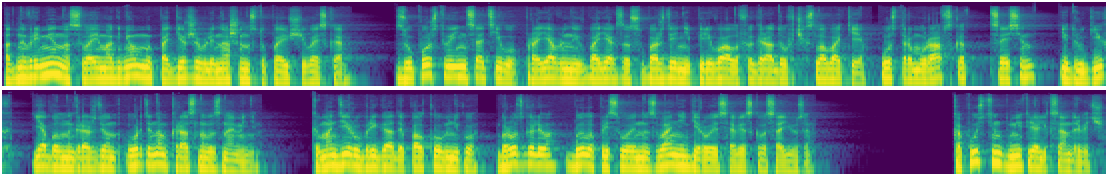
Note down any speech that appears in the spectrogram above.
Одновременно своим огнем мы поддерживали наши наступающие войска. За упорство и инициативу, проявленные в боях за освобождение перевалов и городов Чехословакии Остро-Муравска, Цесин и других, я был награжден орденом Красного Знамени. Командиру бригады полковнику Брозгалю было присвоено звание Героя Советского Союза. Капустин Дмитрий Александрович.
